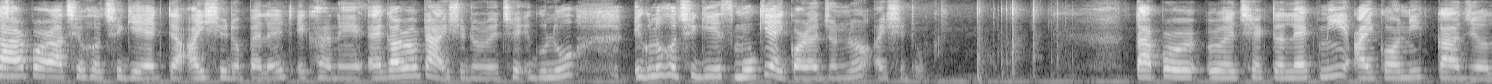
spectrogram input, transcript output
তারপর আছে হচ্ছে গিয়ে একটা আইশ্যাডো প্যালেট এখানে এগারোটা আইশ্যাডো রয়েছে। এগুলো এগুলো হচ্ছে গিয়ে স্মোকি আই করার জন্য আইশ্যাডো তারপর রয়েছে একটা ল্যাকমি আইকনিক কাজল।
